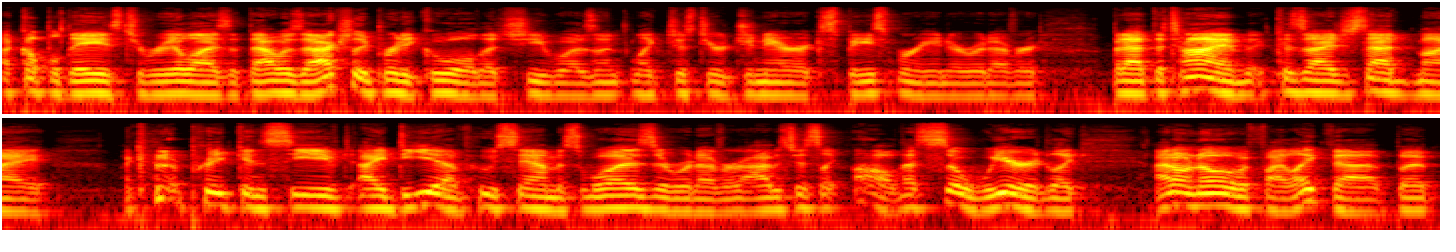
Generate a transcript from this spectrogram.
a couple days to realize that that was actually pretty cool that she wasn't like just your generic space marine or whatever. But at the time, because I just had my a kind of preconceived idea of who Samus was or whatever. I was just like, oh, that's so weird. Like, I don't know if I like that, but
